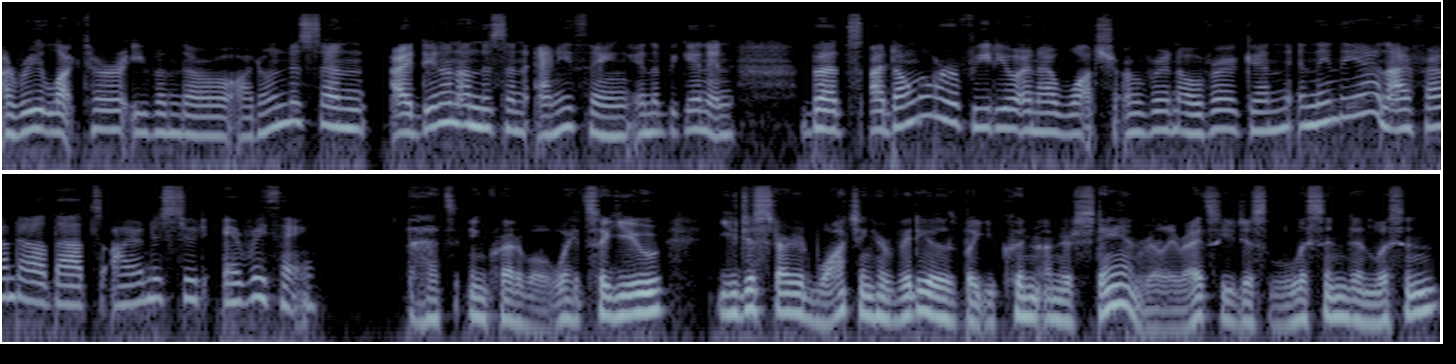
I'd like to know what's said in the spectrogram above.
I really liked her, even though I don't understand, I didn't understand anything in the beginning. But I download her video and I watch over and over again, and in the end, I found out that I understood everything. That's incredible. Wait, so you you just started watching her videos, but you couldn't understand really, right? So you just listened and listened.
